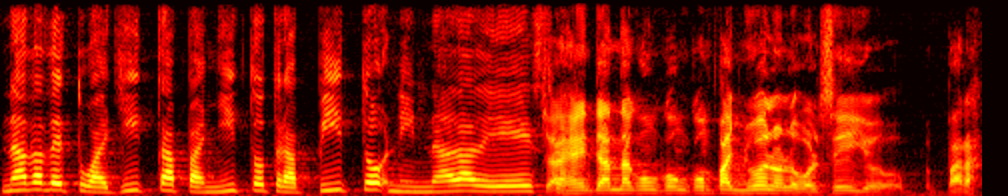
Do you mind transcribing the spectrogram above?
Nada de toallita, pañito, trapito, ni nada de eso. La gente anda con, con, pañuelo en los bolsillos para,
